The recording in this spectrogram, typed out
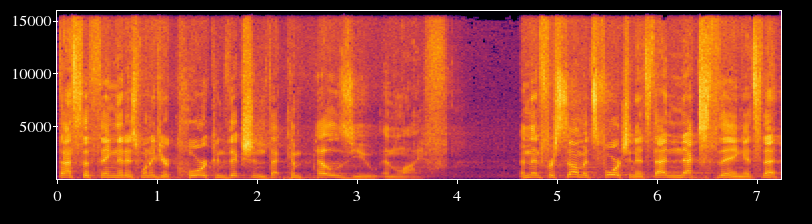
That's the thing that is one of your core convictions that compels you in life. And then for some, it's fortune. It's that next thing. It's that,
